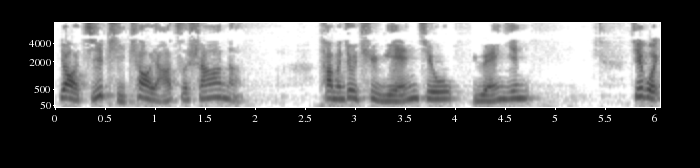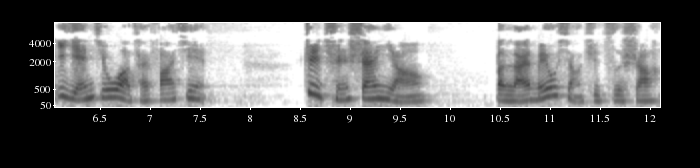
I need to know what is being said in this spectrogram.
要集体跳崖自杀呢？他们就去研究原因，结果一研究啊，才发现这群山羊本来没有想去自杀，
